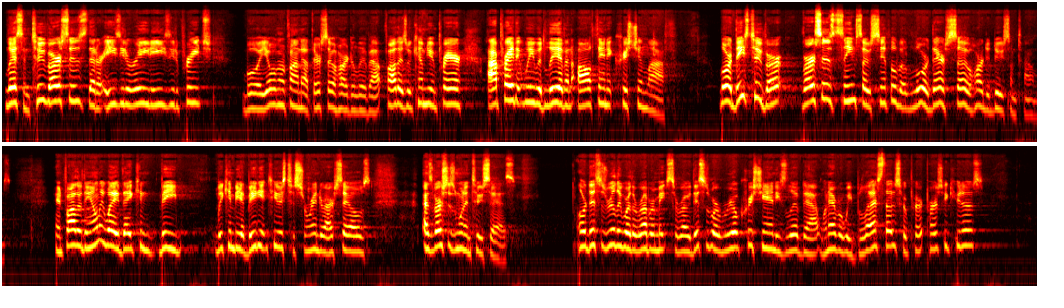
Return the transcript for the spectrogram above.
Listen, two verses that are easy to read, easy to preach, boy, you're going to find out they're so hard to live out. Father, as we come to you in prayer, I pray that we would live an authentic Christian life. Lord, these two ver- verses seem so simple, but Lord, they're so hard to do sometimes. And Father, the only way they can be we can be obedient to you is to surrender ourselves, as verses 1 and 2 says. Lord, this is really where the rubber meets the road. This is where real Christianity is lived out whenever we bless those who per- persecute us.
